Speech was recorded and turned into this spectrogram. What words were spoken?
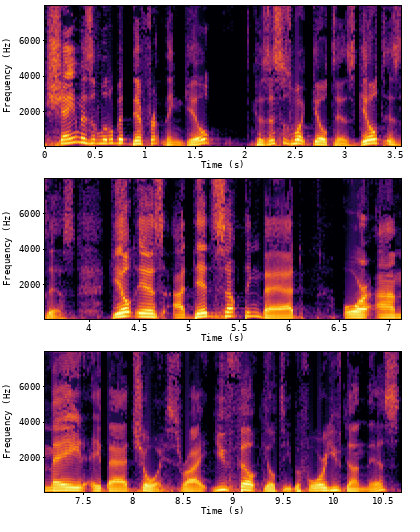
shame is a little bit different than guilt because this is what guilt is. Guilt is this guilt is I did something bad or I made a bad choice, right? You felt guilty before, you've done this.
